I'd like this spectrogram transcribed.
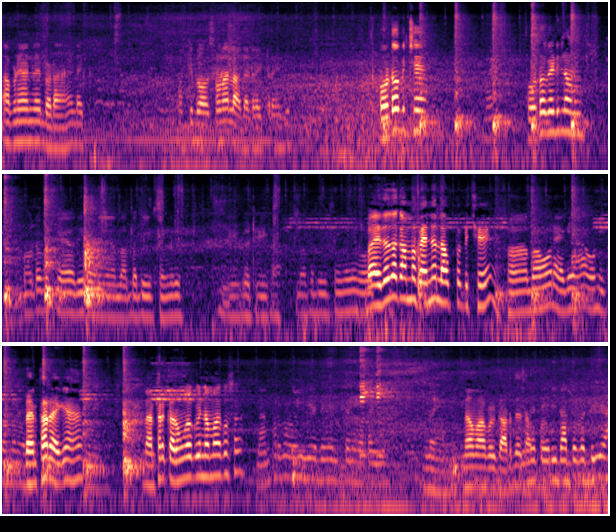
ਆਪਣੇ ਵਾਲੇ ਬੜਾ ਹੈ ਡੈਕ। ਬਾਕੀ ਬਹੁਤ ਸੋਹਣਾ ਲੱਗਦਾ ਟਰੈਕਟਰ ਇਹ ਵੀ। ਫੋਟੋ ਪਿੱਛੇ। ਫੋਟੋ ਕਿਹੜੀ ਲਾਉਣੀ? ਫੋਟੋ ਪਿੱਛੇ ਉਹਦੀ ਲਾਉਣੀ ਆ ਬਾਬਾ ਦੀਪ ਸਿੰਘ ਦੀ। ਠੀਕ ਹੈ ਠੀਕ ਆ। ਬਾ ਇਹਦਾ ਤਾਂ ਕੰਮ ਫੈਨਲ ਲਾ ਉੱਪਰ ਪਿੱਛੇ। ਹਾਂ ਬਾ ਉਹ ਰਹਿ ਗਿਆ ਉਹੀ ਕੰਮ ਰਹਿ ਬੈਂਫਰ ਰਹਿ ਗਿਆ ਹੈ? ਬੈਂਫਰ ਕਰੂੰਗਾ ਕੋਈ ਨਵਾਂ ਕੁਛ? ਬੈਂਫਰ ਮੈਂ ਉਹੀ ਹੈ ਜਿਵੇਂ ਤੈਨੂੰ ਪਤਾ ਹੀ ਹੈ। ਨਹੀਂ ਨਵਾਂ ਕੋਈ ਕੱਢ ਦੇ ਜਿਵੇਂ ਸਭ ਤੇਰੀ ਦੱਦ ਵੱਡੀ ਆ।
